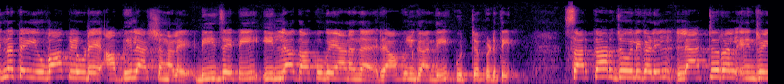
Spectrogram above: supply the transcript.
ഇന്നത്തെ യുവാക്കളുടെ അഭിലാഷങ്ങളെ ബി ഇല്ലാതാക്കുകയാണെന്ന് രാഹുൽ ഗാന്ധി കുറ്റപ്പെടുത്തി. സർക്കാർ ജോലികളിൽ ലാറ്ററൽ എൻട്രി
